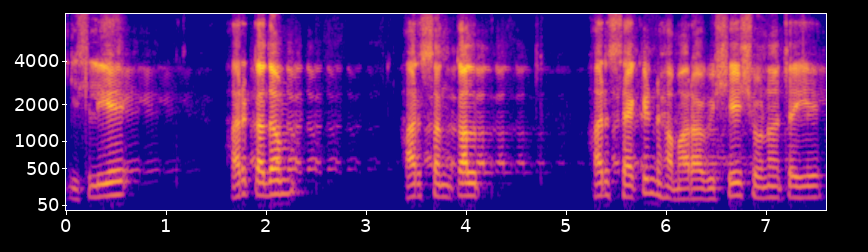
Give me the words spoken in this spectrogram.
इसलिए हर कदम, हर संकल्प, हर सेकंड हमारा विशेष होना चाहिए।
